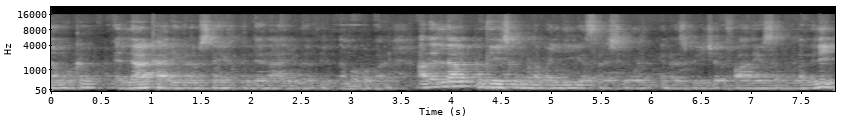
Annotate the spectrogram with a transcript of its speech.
നമുക്ക് എല്ലാ കാര്യങ്ങളും സ്നേഹത്തിന്റെതായ വിധത്തിൽ നമുക്ക് പറയും. അതെല്ലാം പ്രത്യേകിച്ച് നമ്മുടെ വൈദിക സദസ്സുകൾ ഞങ്ങളുടെ സ്പിരിച്വൽ ഫാദേഴ്സ് എന്നുള്ള നിലയിൽ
